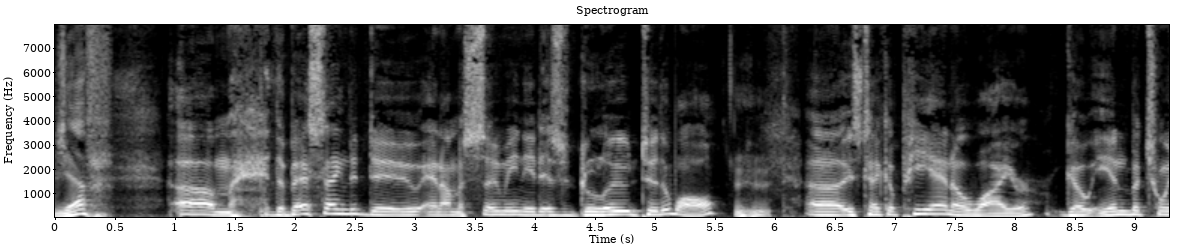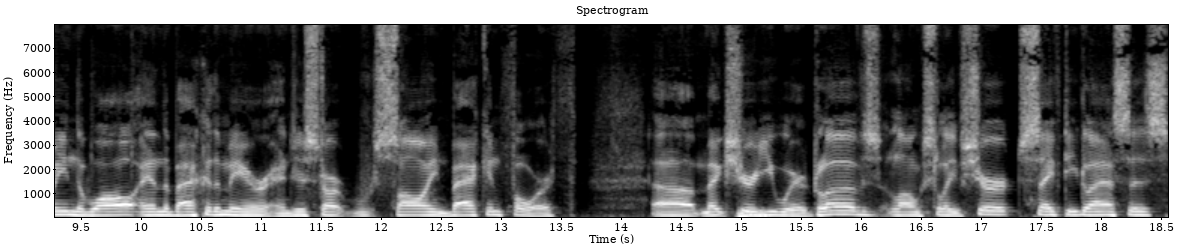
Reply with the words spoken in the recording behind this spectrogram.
Jeff? Um, the best thing to do, and I'm assuming it is glued to the wall, mm-hmm. uh, is take a piano wire, go in between the wall and the back of the mirror, and just start sawing back and forth uh, make sure you wear gloves, long sleeve shirt, safety glasses,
